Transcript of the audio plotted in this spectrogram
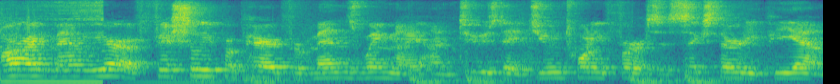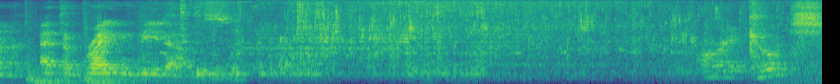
All right, man, we are officially prepared for Men's Wing Night on Tuesday, June 21st at 6.30 p.m. at the Brighton B-Dubs. All right, coach.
